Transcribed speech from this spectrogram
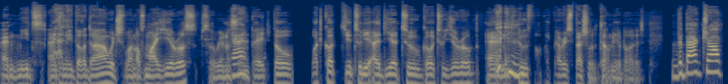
and meets Anthony Bourdain, which is one of my heroes. So we're on the yeah. same page. So what got you to the idea to go to Europe and do something very special? Tell me about it. The backdrop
